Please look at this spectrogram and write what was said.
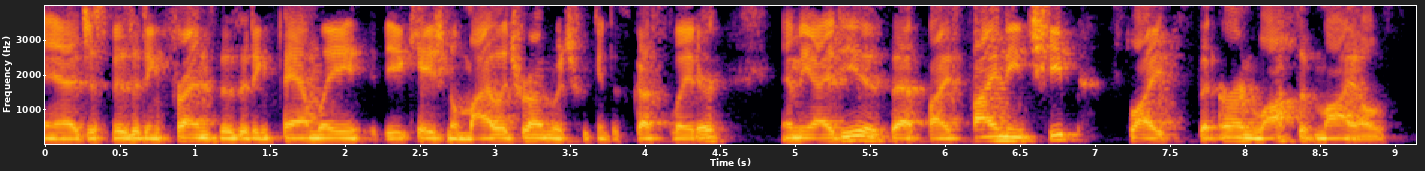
and just visiting friends, visiting family, the occasional mileage run, which we can discuss later. And the idea is that by finding cheap flights that earn lots of miles,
